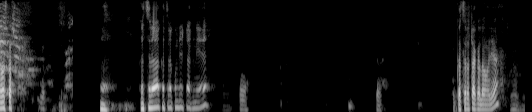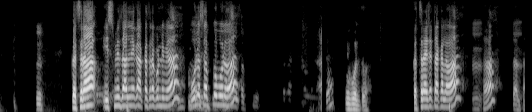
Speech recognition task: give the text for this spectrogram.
नमस्कार कचरा कचरा कुंडीत टाकणे चला. चला. कचरा टाकायला म्हणजे हा? कचरा इसमें डालने का कचरा कुंडी में हाँ बोलो सबको बोलो हाँ मी बोलतो कचरा याच्यात टाकायला हा हा चालता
